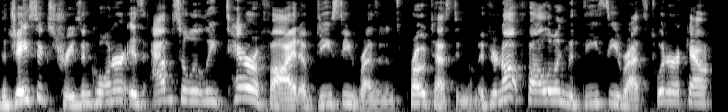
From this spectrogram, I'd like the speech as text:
The J6 Treason Corner is absolutely terrified of DC residents protesting them. If you're not following the DC Rats Twitter account,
